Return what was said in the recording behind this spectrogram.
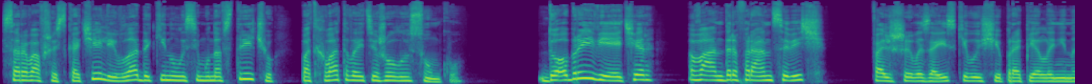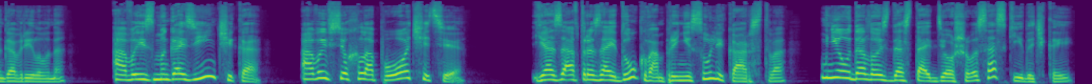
Сорвавшись с качели, Влада кинулась ему навстречу, подхватывая тяжелую сумку. «Добрый вечер, Вандер Францевич!» Фальшиво заискивающе пропела Нина Гавриловна. «А вы из магазинчика? А вы все хлопочете?» Я завтра зайду к вам, принесу лекарства. Мне удалось достать дешево со скидочкой.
